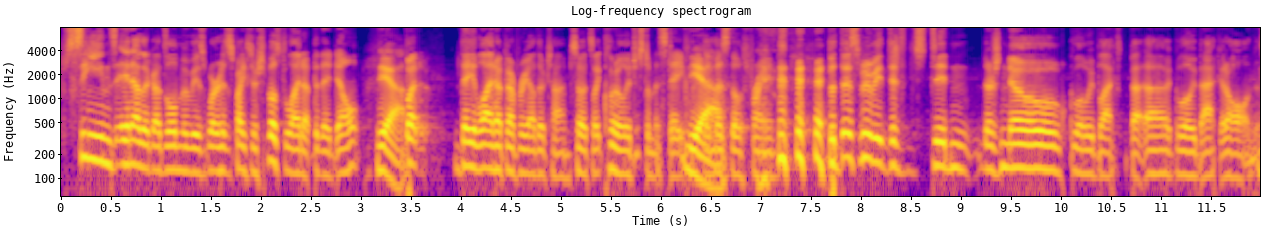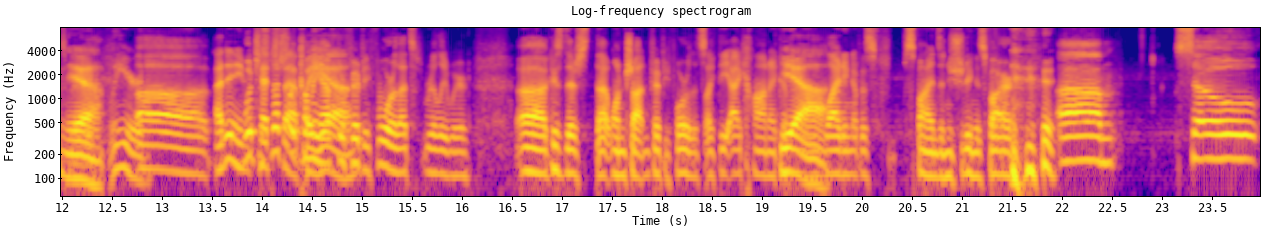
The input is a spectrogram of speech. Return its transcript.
scenes in other Godzilla movies where his spikes are supposed to light up, but they don't. Yeah. but they light up every other time, so it's like clearly just a mistake. Yeah. they missed those frames. but this movie just didn't. There's no glowy black, uh, glowy back at all in this movie. Yeah, weird. Uh, I didn't even which catch especially that, but coming yeah. after 54 that's really weird because there's that one shot in 54 that's like the iconic of Yeah. him lighting up his f- spines and shooting his fire um so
